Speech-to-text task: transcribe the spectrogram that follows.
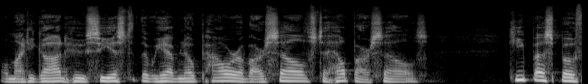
Almighty God, who seest that we have no power of ourselves to help ourselves, keep us both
